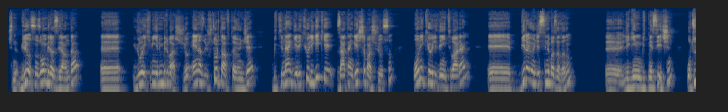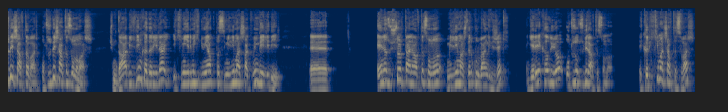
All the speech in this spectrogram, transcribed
Şimdi biliyorsunuz 11 Haziran'da e, Euro 2021 başlıyor. En az 3-4 hafta önce bitirmen gerekiyor ligi ki zaten geçte başlıyorsun. 12 Eylül'den itibaren e, bir ay öncesini baz alalım e, ligin bitmesi için. 35 hafta var. 35 hafta sonu var. Şimdi daha bildiğim kadarıyla 2022 Dünya Kupası milli maç takvimi belli değil. E, en az 3-4 tane hafta sonu milli maçları kurban gidecek. Geriye kalıyor 30-31 hafta sonu. E 42 maç haftası var.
